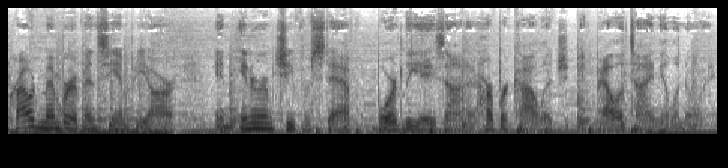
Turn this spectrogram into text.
proud member of NCMPR and interim chief of staff board liaison at Harper College in Palatine, Illinois.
